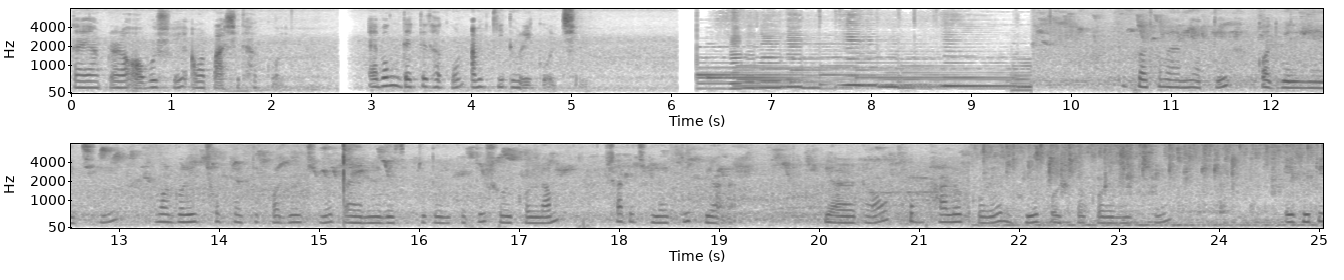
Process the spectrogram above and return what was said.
তাই আপনারা অবশ্যই আমার পাশে থাকুন। এবং দেখতে থাকুন আমি কি তৈরি করছি। প্রথমে আমি একটি কদবেল নিয়েছি। আমার ঘরে ছোট্ট একটি কদবেল ছিল, তাই আমি রেসিপিটি তৈরি করতে শুরু করলাম। সাথে ছিল একটি পেয়ারা। পেয়ারাটাও খুব ভালো করে ধুয়ে পরিষ্কার করে নিচ্ছি। এই দুটি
